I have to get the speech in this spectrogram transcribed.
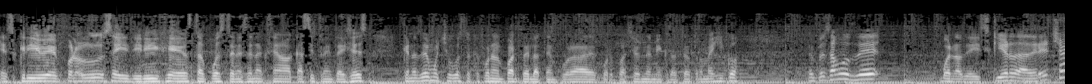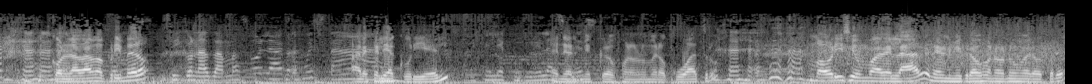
escribe, produce y dirige esta puesta en escena que se llama Casi 36, que nos dio mucho gusto que fueran parte de la temporada de Por Pasión de Microteatro México. Empezamos de, bueno, de izquierda a derecha, con la dama primero, Sí, con las damas. Hola, ¿cómo están? Argelia Curiel, En el micrófono número 4, Mauricio Madelad en el micrófono número 3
